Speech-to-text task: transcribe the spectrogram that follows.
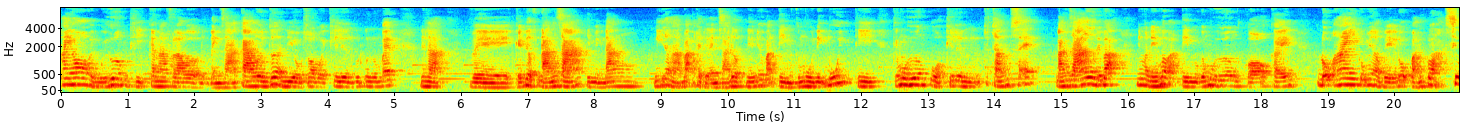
hay ho về mùi hương thì Cana Flower được đánh giá cao hơn rất là nhiều so với Kilian Good Gomez nên là về cái việc đáng giá thì mình đang nghĩ rằng là bạn có thể tự đánh giá được. Nếu như bạn tìm cái mùi nịnh mũi thì cái mùi hương của Kilian chắc chắn sẽ đáng giá hơn với bạn. Nhưng mà nếu mà bạn tìm một cái mùi hương có cái độ hay cũng như là về độ bám tỏa, siêu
